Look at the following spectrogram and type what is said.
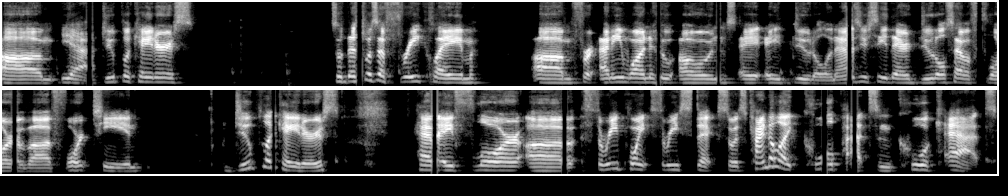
Um, yeah, duplicators. So this was a free claim um, for anyone who owns a, a, doodle. And as you see there, doodles have a floor of uh, 14. Duplicators have a floor of 3.36. So it's kind of like cool pets and cool cats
